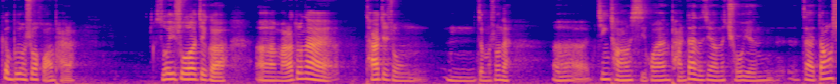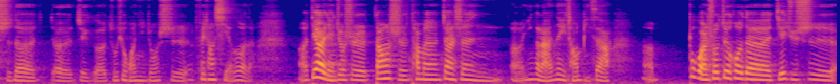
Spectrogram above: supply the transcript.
更不用说黄牌了。所以说这个呃马拉多纳他这种嗯怎么说呢？呃，经常喜欢盘带的这样的球员，在当时的呃这个足球环境中是非常险恶的。啊，第二点就是当时他们战胜呃英格兰那一场比赛啊，呃，不管说最后的结局是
